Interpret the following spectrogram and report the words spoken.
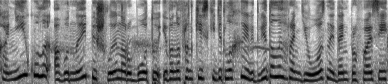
Канікули, а вони пішли на роботу. Івано-франківські дітлахи відвідали грандіозний день професій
